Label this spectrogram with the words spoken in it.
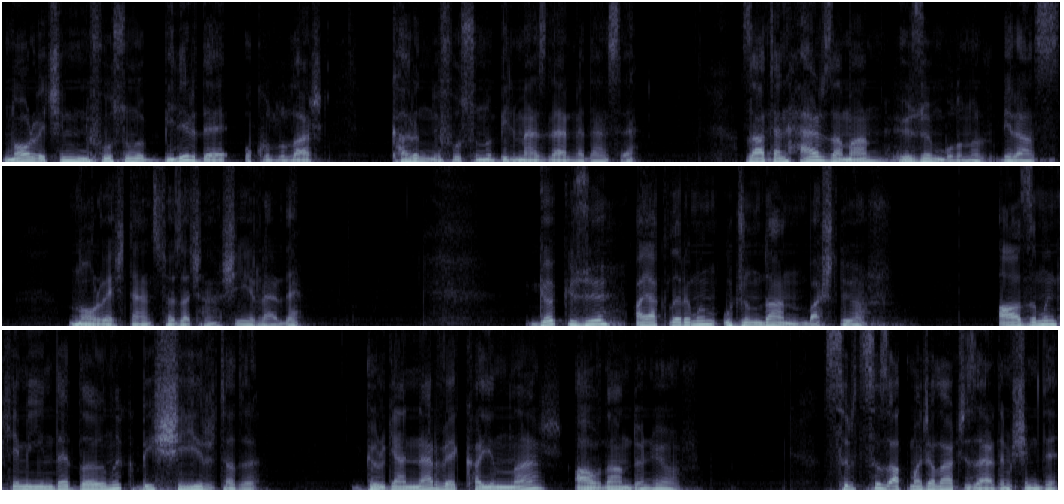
Norveç'in nüfusunu bilir de okullular, karın nüfusunu bilmezler nedense. Zaten her zaman hüzün bulunur biraz Norveç'ten söz açan şiirlerde. Gökyüzü ayaklarımın ucundan başlıyor. Ağzımın kemiğinde dağınık bir şiir tadı. Gürgenler ve kayınlar avdan dönüyor. Sırtsız atmacalar çizerdim şimdi.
